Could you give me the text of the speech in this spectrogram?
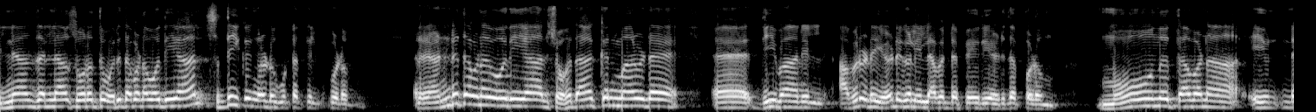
ഇന്നാസല്ലാ സൂറത്ത് ഒരു തവണ ഓതിയാൽ സുദ്ദീഖങ്ങളുടെ കൂട്ടത്തിൽ പെടും. രണ്ട് തവണ ഓതിയാൽ ശോഹതാക്കന്മാരുടെ ദീവാനിൽ അവരുടെ ഏടുകളിൽ അവന്റെ പേര് എഴുതപ്പെടും. മൂന്ന് തവണ ഇന്ന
